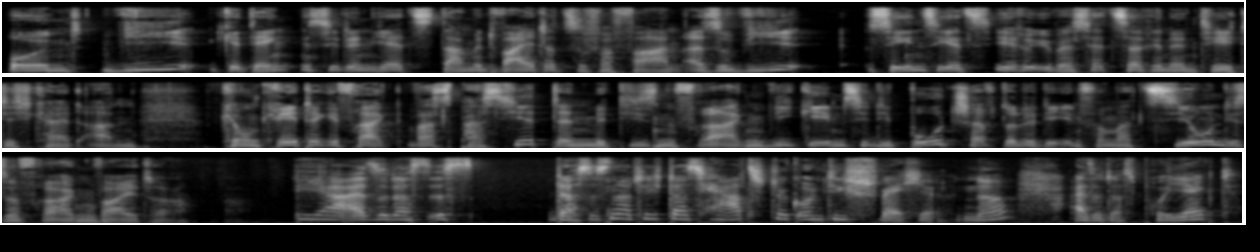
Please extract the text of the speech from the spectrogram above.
Und wie gedenken Sie denn jetzt damit weiter zu verfahren? Also wie sehen Sie jetzt Ihre Übersetzerinnen-Tätigkeit an? Konkreter gefragt, was passiert denn mit diesen Fragen? Wie geben Sie die Botschaft oder die Information dieser Fragen weiter? Ja, also das ist, das ist natürlich das Herzstück und die Schwäche. Ne? Also das Projekt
